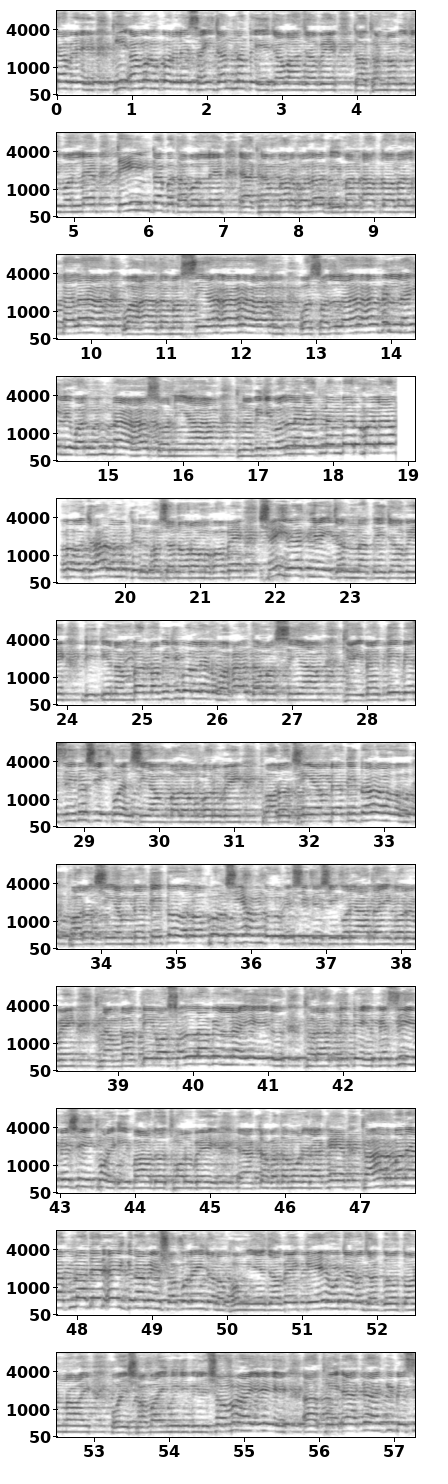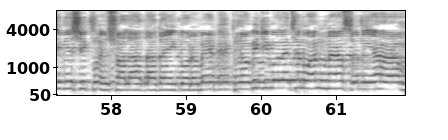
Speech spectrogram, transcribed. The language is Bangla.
যাবে? কি আমল করলে সেই জান্নাতে যাওয়া যাবে? তখন নবীজি বললেন, তিনটা কথা বললেন। এক নম্বর হলো, বিমান আতবাল কালাম ওয়া আদম সিয়াম ওয়া সাল্লা বিল্লাইলি ওয়ান নাস নিয়াম। নবীজি বললেন, এক নম্বর হলো যার মুখের ভাষা নরম হবে, সেই ব্যক্তি এই জান্নাতে যাবে। দ্বিতীয় নাম্বার নবীজি বললেন ওয়াদাম সিয়াম সেই ব্যক্তি বেশি বেশি করে সিয়াম পালন করবে, ফরজ সিয়াম ব্যতীত, ফরজ সিয়াম ব্যতীত নফল সিয়ামগুলো বেশি বেশি করে আদায় করবে। নাম্বার তিন ওয়াসাল্লা বিল্লাইল রাত্রিতে বেশি বেশি করে ইবাদত করবে। একটা কথা মনে রাখেন, তার মানে আপনাদের এই গ্রামে সকলেই যেন ঘুমিয়ে যাবে, কেউ যেন জাগ্রত নয়। ওই সময়, নিরিবিলি সময়ে আপনি একাকি বেশি বেশি করে সলাত আদায় করবেন। নবীজি বলেছেন, ওয়ান্না শুনিয়াম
